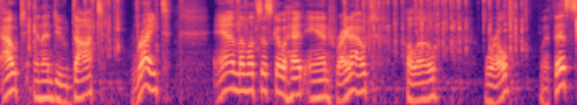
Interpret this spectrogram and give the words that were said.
cout and then do dot write. And then let's just go ahead and write out hello world with this.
